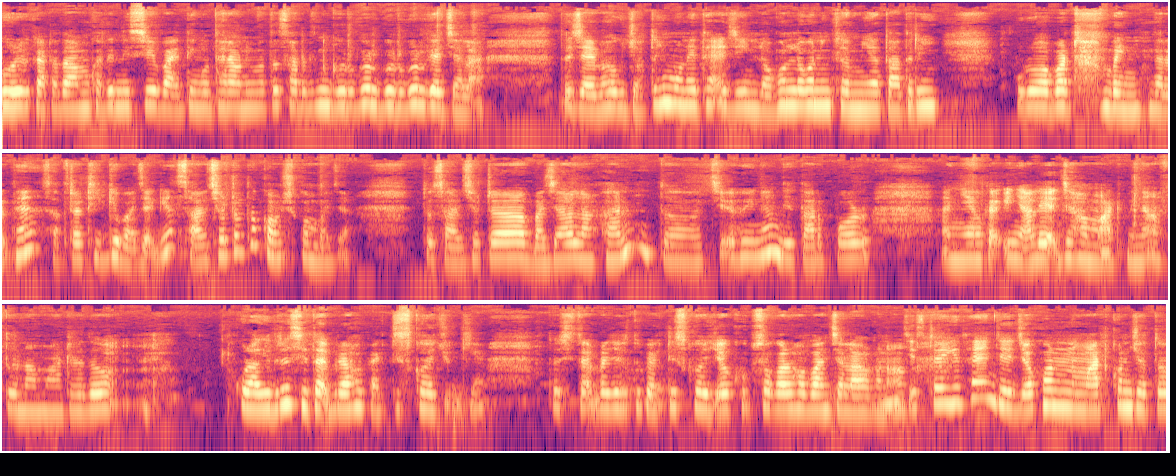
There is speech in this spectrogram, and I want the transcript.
ঘড়ির কাটা দাম খাতে নিশ্চয়ই বাড়িতে তিন কোথায় উনি মতো সারাদিন ঘুর ঘুর ঘুর ঘুর গে চালা তো যাই হোক, যতই মনে থাকে যে লগন লগনই কামিয়া তাড়াতাড়ি পুরো আবার বাইন দাঁড়া থাকে হ্যাঁ, সাতটা ঠিকই বাজা গিয়া, সাড়ে ছটা তো কমসে কম বাজা। তো সাড়ে ছটা বাজা লাখান তো চেয়ে হই না যে তারপর আলে কাকিং যাহা মাঠ মেনা, তো না মাঠ রেদো ᱠᱚᱲᱟ ᱜᱤᱫᱽᱨᱟᱹ ᱥᱮᱛᱟᱜ ᱵᱮᱲᱟ ᱦᱚᱸ ᱯᱨᱮᱠᱴᱤᱥ ᱠᱚ ᱦᱤᱡᱩᱜ ᱜᱮᱭᱟ ᱛᱚ ᱥᱮᱛᱟᱜ ᱵᱮᱲᱟ ᱡᱮᱦᱮᱛᱩ ᱯᱨᱮᱠᱴᱤᱥ ᱠᱚ ᱦᱤᱡᱩᱜᱼᱟ ᱠᱷᱩᱵ ᱥᱚᱠᱟᱞ ᱦᱚᱸ ᱵᱟᱝ ᱪᱟᱞᱟᱣ ᱠᱟᱱᱟ ᱪᱮᱥᱴᱟᱭ ᱜᱮ ᱛᱟᱦᱮᱸ ᱡᱮ ᱡᱚᱠᱷᱚᱱ ᱢᱟᱴ ᱠᱷᱚᱱ ᱡᱚᱛᱚ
